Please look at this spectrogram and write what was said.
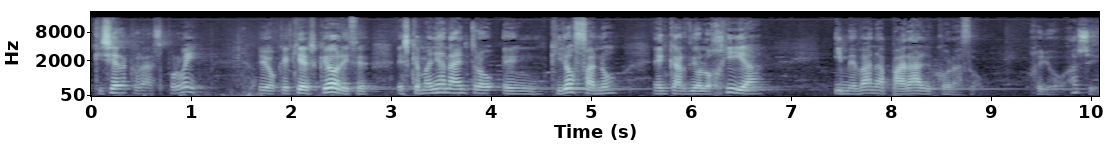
quisiera que oras por mí. Digo, ¿qué quieres que ore? Dice, es que mañana entro en quirófano, en cardiología, y me van a parar el corazón. Dije yo, ah, sí.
